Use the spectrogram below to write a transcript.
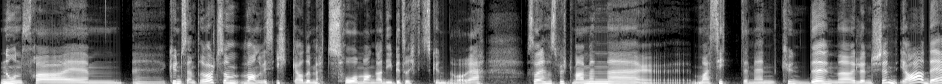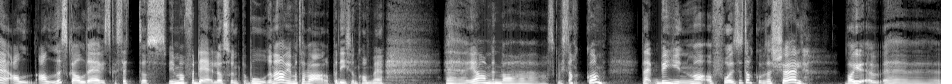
noen fra kundesenteret vårt som vanligvis ikke hadde møtt så mange av de bedriftskundene våre. Så var det en som spurte meg men må jeg sitte med en kunde under lunsjen. Ja, det, alle skal det. Vi skal sette oss, vi må fordele oss rundt på bordene, og vi må ta vare på de som kommer. Ja, men hva, hva, skal vi snakke om? Nei, Begynn med å få dem til å snakke om seg sjøl. Hva, uh,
